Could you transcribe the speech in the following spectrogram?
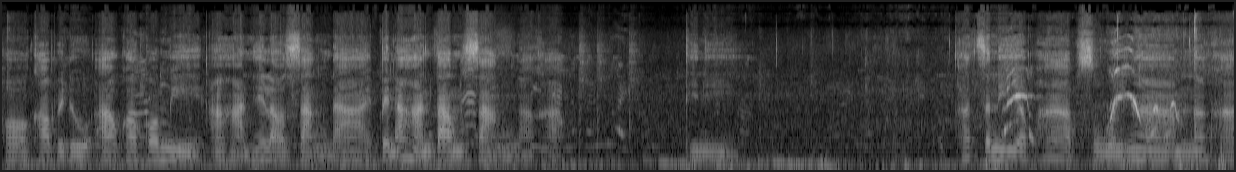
พอเข้าไปดูอ้าวเขาก็มีอาหารให้เราสั่งได้ เป็นอาหารตามสั่งนะคะ ที่นี่ ทัศนียภาพสวยงามนะคะ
